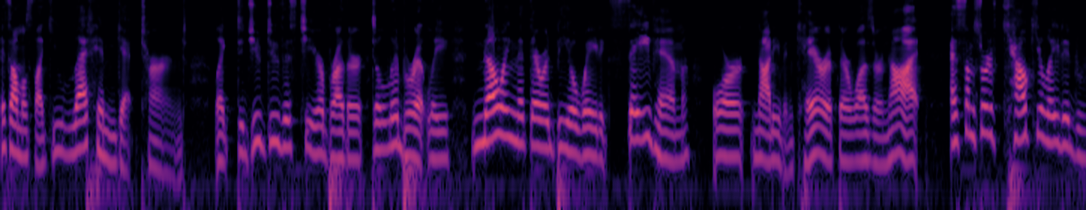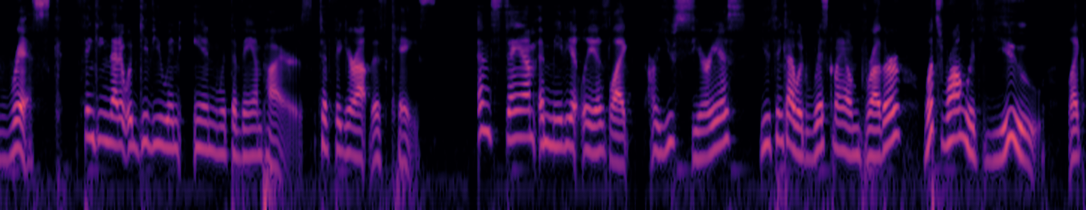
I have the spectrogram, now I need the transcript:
it's almost like you let him get turned. Like, did you do this to your brother deliberately, knowing that there would be a way to save him, or not even care if there was or not, as some sort of calculated risk thinking that it would give you an in with the vampires to figure out this case. And Sam immediately is like, Are you serious? You think I would risk my own brother? What's wrong with you? Like,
